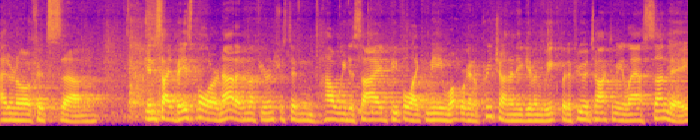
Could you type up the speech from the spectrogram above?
I don't know if it's um, inside baseball or not. I don't know if you're interested in how we decide, people like me, what we're going to preach on any given week. But if you had talked to me last Sunday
